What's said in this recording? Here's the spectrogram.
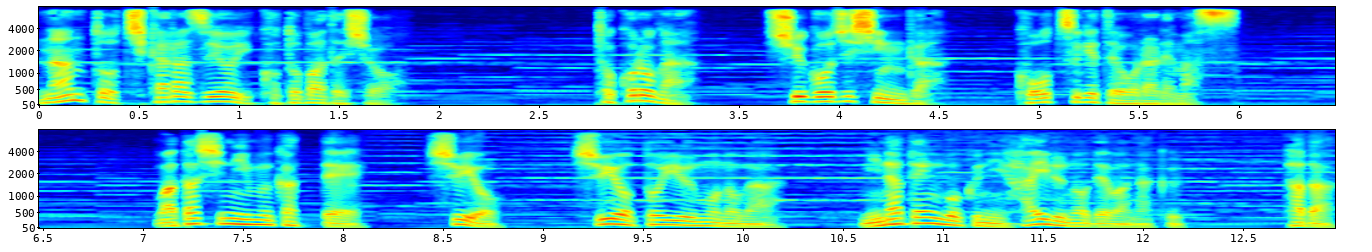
なんと力強い言葉でしょう。ところが、主ご自身が、こう告げておられます。私に向かって、主よ、主よという者が、皆天国に入るのではなく、ただ、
